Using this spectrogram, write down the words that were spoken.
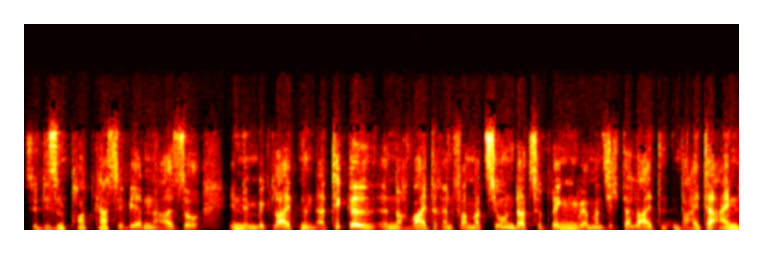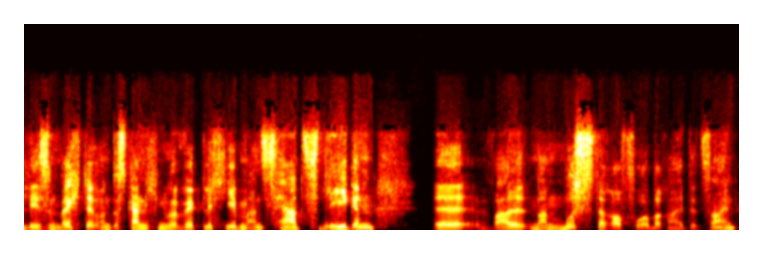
zu diesem Podcast. Wir werden also in dem begleitenden Artikel äh, noch weitere Informationen dazu bringen, wenn man sich da weiter einlesen möchte. Und das kann ich nur wirklich jedem ans Herz legen, äh, weil man muss darauf vorbereitet sein.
